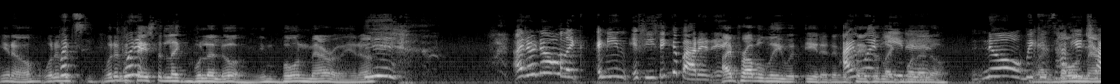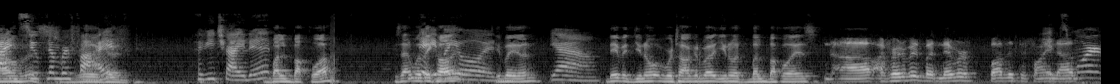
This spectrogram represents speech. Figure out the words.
you know, what if But it, what if what it tasted like bulalo, in bone marrow, you know? I don't know. Like, I mean, if you think about it, it I probably would eat it if it I tasted would like eat bulalo. it. No, because Like have you bone tried marrow, soup that's number really five? good. Have you tried it? Balbakwa? Is that what Hindi, they call iba it? yun. Iba yun? Yeah. David, you know what we're talking about? You know what balbakwa is? Uh, I've heard of it, but never bothered to find It's out. more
